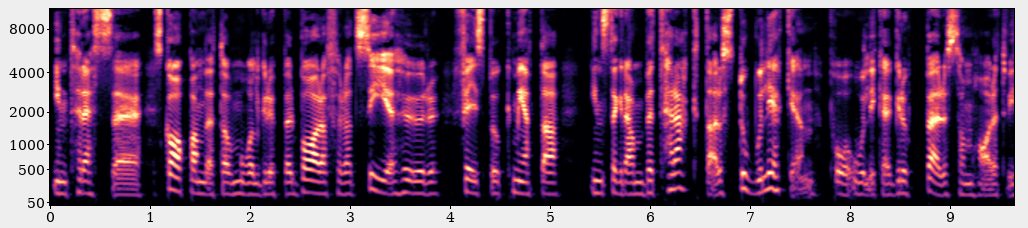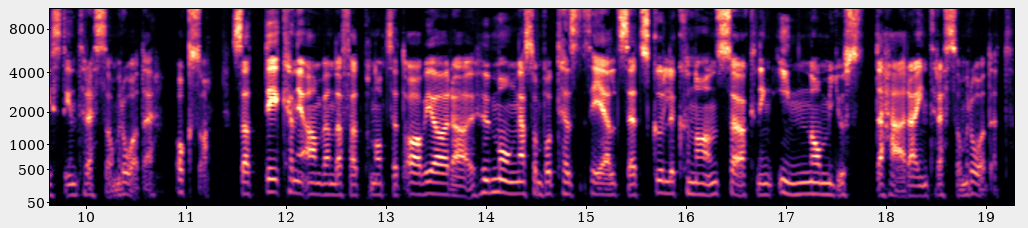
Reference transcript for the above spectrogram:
intresseskapandet av målgrupper bara för att se hur Facebook, Meta, Instagram betraktar storleken på olika grupper som har ett visst intresseområde också. Så att det kan jag använda för att på något sätt avgöra hur många som potentiellt sett skulle kunna ha en sökning inom just det här intresseområdet.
